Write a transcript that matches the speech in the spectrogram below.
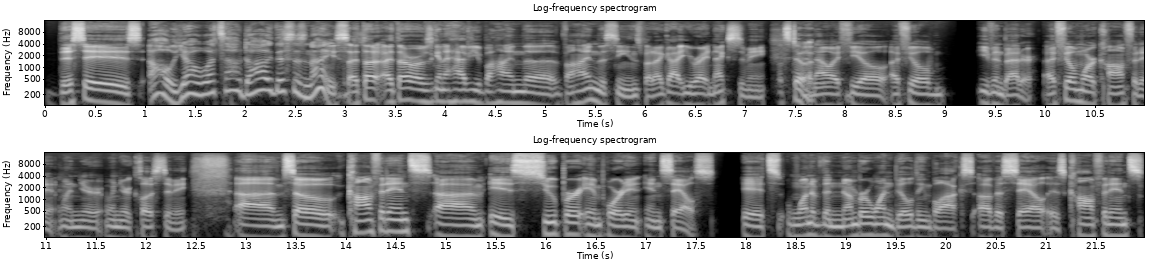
this is oh yo what's up dog this is nice i thought i thought i was gonna have you behind the behind the scenes but i got you right next to me Let's do and it. now i feel i feel even better i feel more confident when you're when you're close to me um, so confidence um, is super important in sales it's one of the number one building blocks of a sale is confidence.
